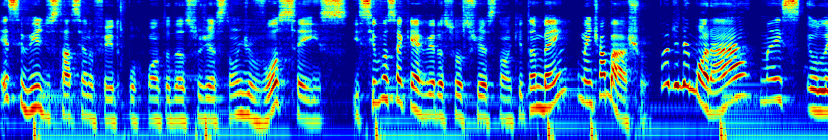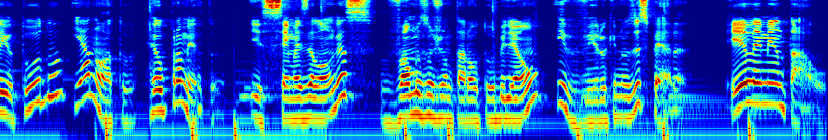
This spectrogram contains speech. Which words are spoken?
Esse vídeo está sendo feito por conta da sugestão de vocês. E se você quer ver a sua sugestão aqui também, comente abaixo. Pode demorar, mas eu leio tudo e anoto, eu prometo. E sem mais delongas, vamos nos juntar ao turbilhão e ver o que nos espera. Elemental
